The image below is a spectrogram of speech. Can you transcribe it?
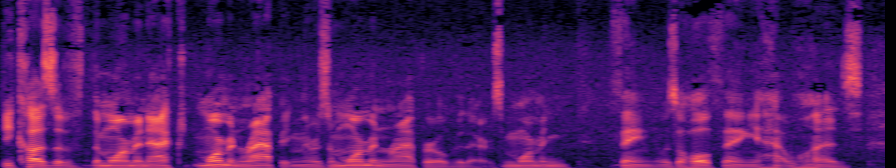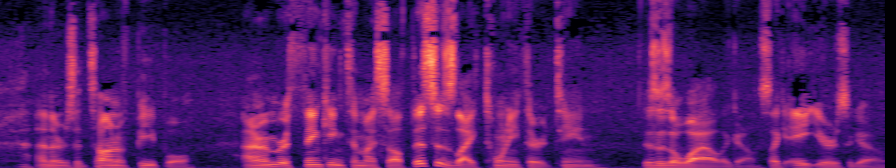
because of the Mormon act, Mormon rapping. There was a Mormon rapper over there. It was a Mormon thing. It was a whole thing. Yeah, it was. And there was a ton of people. I remember thinking to myself, this is like 2013. This is a while ago. It's like eight years ago.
